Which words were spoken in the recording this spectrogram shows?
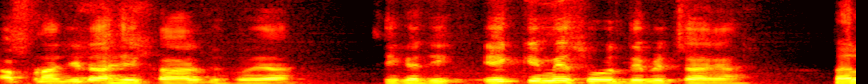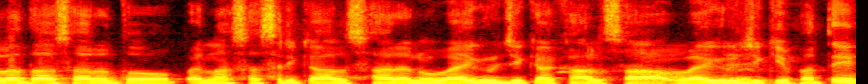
ਆਪਣਾ ਜਿਹੜਾ ਇਹ ਕਾਰਜ ਹੋਇਆ ਠੀਕ ਹੈ ਜੀ ਇਹ ਕਿਵੇਂ ਸੋਚ ਦੇ ਵਿੱਚ ਆਇਆ? ਪਹਿਲਾਂ ਤਾਂ ਸਾਰਿਆਂ ਤੋਂ ਪਹਿਲਾਂ ਸਤਿ ਸ੍ਰੀ ਅਕਾਲ ਸਾਰਿਆਂ ਨੂੰ ਵਾਹਿਗੁਰੂ ਜੀ ਕਾ ਖਾਲਸਾ ਵਾਹਿਗੁਰੂ ਜੀ ਕੀ ਫਤਿਹ।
